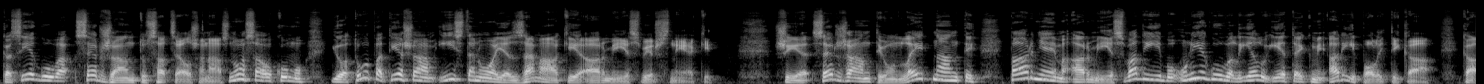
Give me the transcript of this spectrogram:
kas ieguva seržantu sacelšanās nosaukumu, jo to patiešām īstenoja zemākie armijas virsnieki. Šie seržanti un leitnanti pārņēma armijas vadību un ieguva lielu ietekmi arī politikā. Kā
